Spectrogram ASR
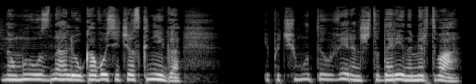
«Но мы узнали, у кого сейчас книга. И почему ты уверен, что Дарина мертва?»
